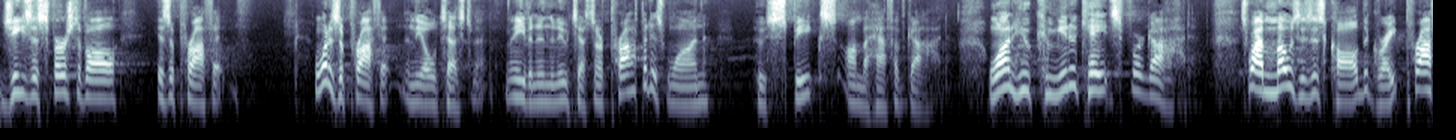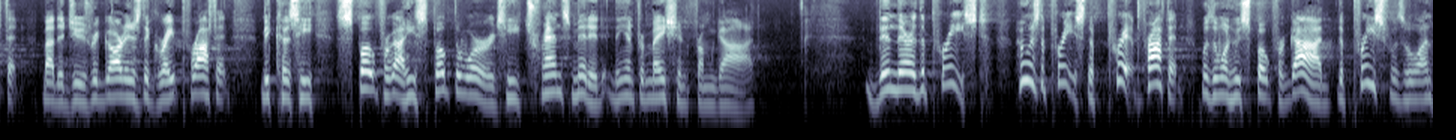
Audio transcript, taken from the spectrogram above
Jesus, first of all, is a prophet. What is a prophet in the Old Testament, and even in the New Testament? A prophet is one who speaks on behalf of God, one who communicates for God. That's why Moses is called the great prophet by the Jews, regarded as the great prophet because he spoke for God. He spoke the words, he transmitted the information from God. Then there are the priest. Who is the priest? The prophet was the one who spoke for God, the priest was the one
